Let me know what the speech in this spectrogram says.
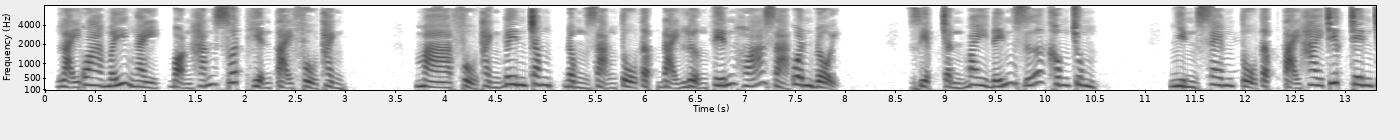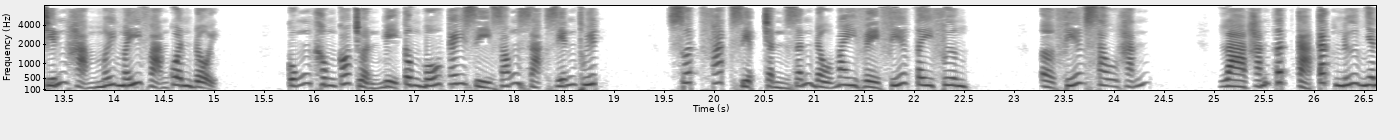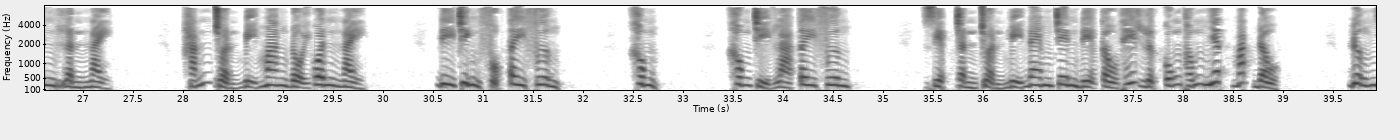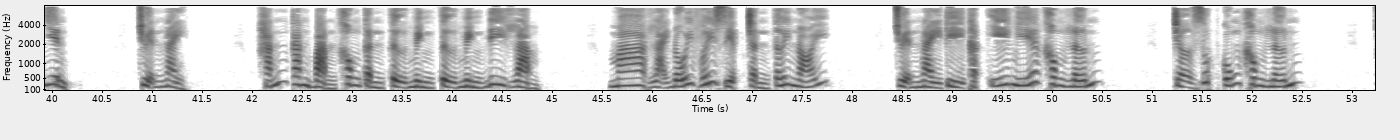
Lại qua mấy ngày, bọn hắn xuất hiện tại phủ thành. Mà phủ thành bên trong, đồng dạng tụ tập đại lượng tiến hóa giả quân đội. Diệp Trần bay đến giữa không trung. Nhìn xem tụ tập tại hai chiếc trên chiến hạm mới mấy vạn quân đội. Cũng không có chuẩn bị công bố cái gì gióng giạc diễn thuyết. Xuất phát Diệp Trần dẫn đầu bay về phía tây phương. Ở phía sau hắn. Là hắn tất cả các nữ nhân lần này. Hắn chuẩn bị mang đội quân này. Đi chinh phục Tây Phương. Không. Không chỉ là Tây Phương. Diệp Trần chuẩn bị đem trên địa cầu thế lực cũng thống nhất bắt đầu. Đương nhiên. Chuyện này. Hắn căn bản không cần tự mình tự mình đi làm. Mà lại đối với Diệp Trần tới nói. Chuyện này kỳ thật ý nghĩa không lớn. Trợ giúp cũng không lớn.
